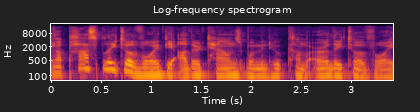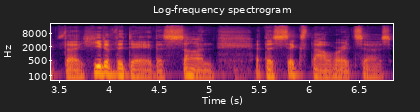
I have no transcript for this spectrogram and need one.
uh, possibly to avoid the other townswomen who come early to avoid the heat of the day, the sun, at the sixth hour, it says.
